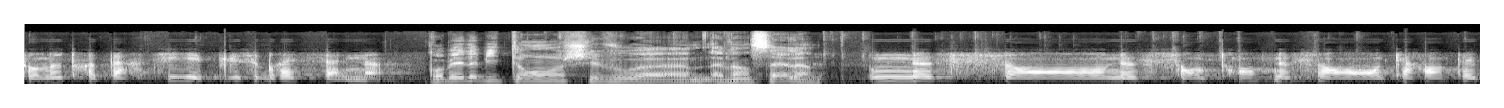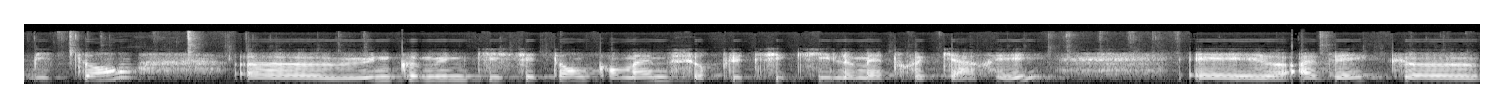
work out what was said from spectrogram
son autre partie est plus Bressane. Combien d'habitants chez vous à, à Vincelles? 900, 930, 940 habitants, euh, une commune qui s'étend quand même sur plus de 6 kilomètres carrés et euh, avec, euh,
